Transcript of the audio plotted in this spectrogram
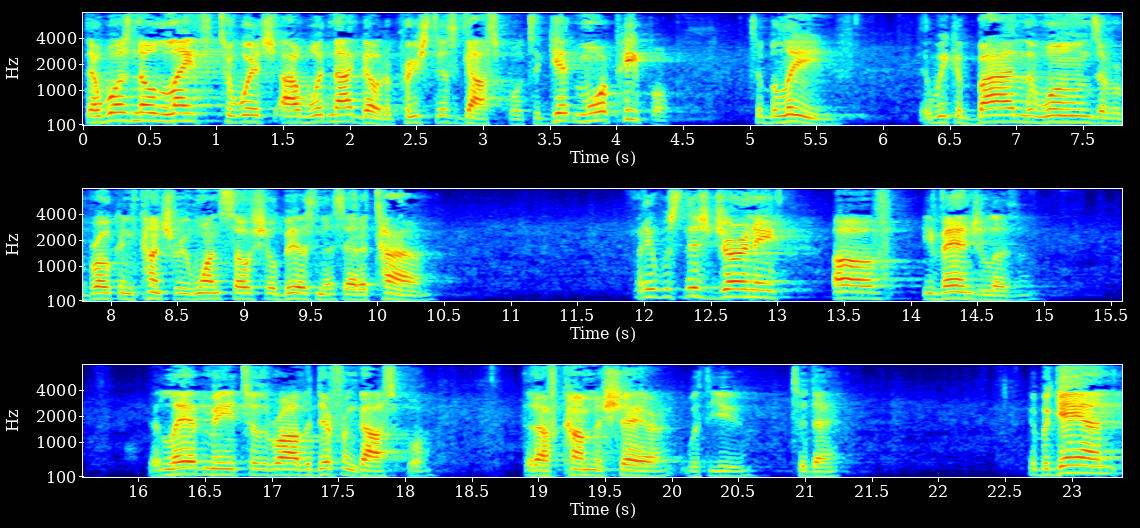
There was no length to which I would not go to preach this gospel, to get more people to believe that we could bind the wounds of a broken country one social business at a time. But it was this journey of evangelism that led me to the rather different gospel that I've come to share with you today. It began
